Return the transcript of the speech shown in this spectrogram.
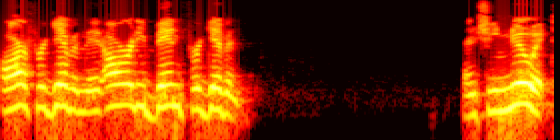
are forgiven. They had already been forgiven. And she knew it.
